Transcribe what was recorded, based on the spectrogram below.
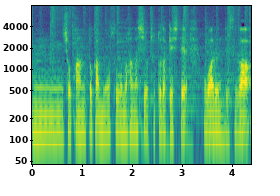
うん所感とか妄想の話をちょっとだけして終わるんですが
